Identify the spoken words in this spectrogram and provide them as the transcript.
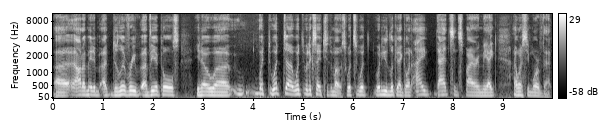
uh, automated uh, delivery vehicles. You know, what what what what excites you the most? What's what what are you looking at? Going, I that's inspiring me. I I want to see more of that.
